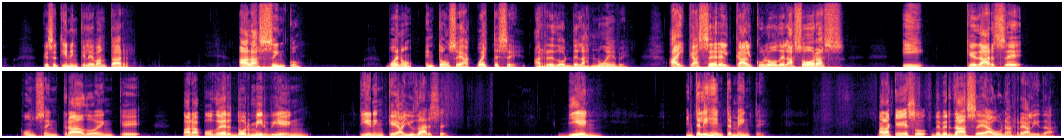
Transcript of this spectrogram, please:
que se tienen que levantar a las cinco, bueno, entonces acuéstese alrededor de las nueve. Hay que hacer el cálculo de las horas y quedarse concentrado en que para poder dormir bien, tienen que ayudarse bien, inteligentemente, para que eso de verdad sea una realidad.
